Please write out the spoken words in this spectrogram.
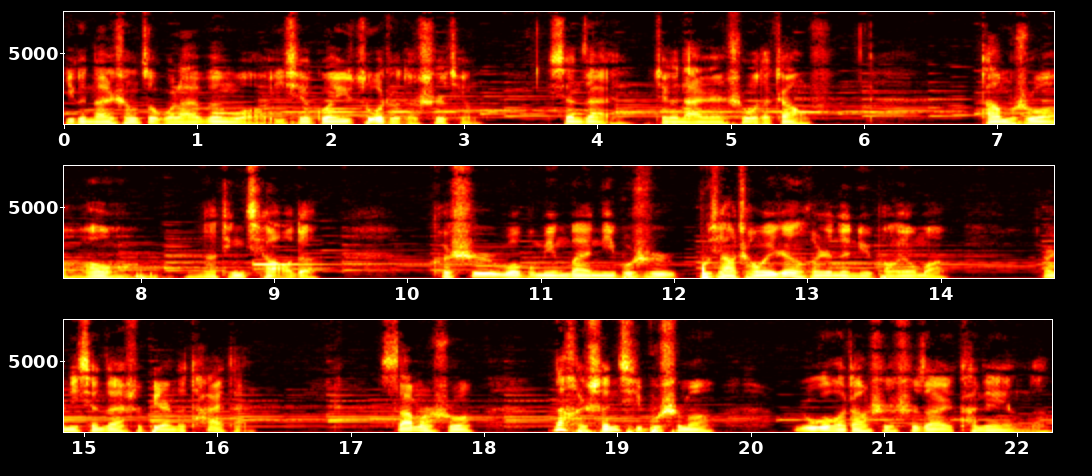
一个男生走过来问我一些关于作者的事情。现在这个男人是我的丈夫。汤姆说：“哦，那挺巧的。可是我不明白，你不是不想成为任何人的女朋友吗？而你现在是别人的太太。”Summer 说：“那很神奇，不是吗？如果我当时是在看电影呢，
